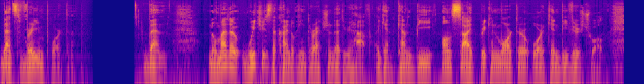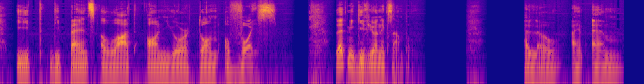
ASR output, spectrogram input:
That's very important. Then no matter which is the kind of interaction that you have again can be on-site brick and mortar or can be virtual it depends a lot on your tone of voice let me give you an example. Hello, I'm M.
